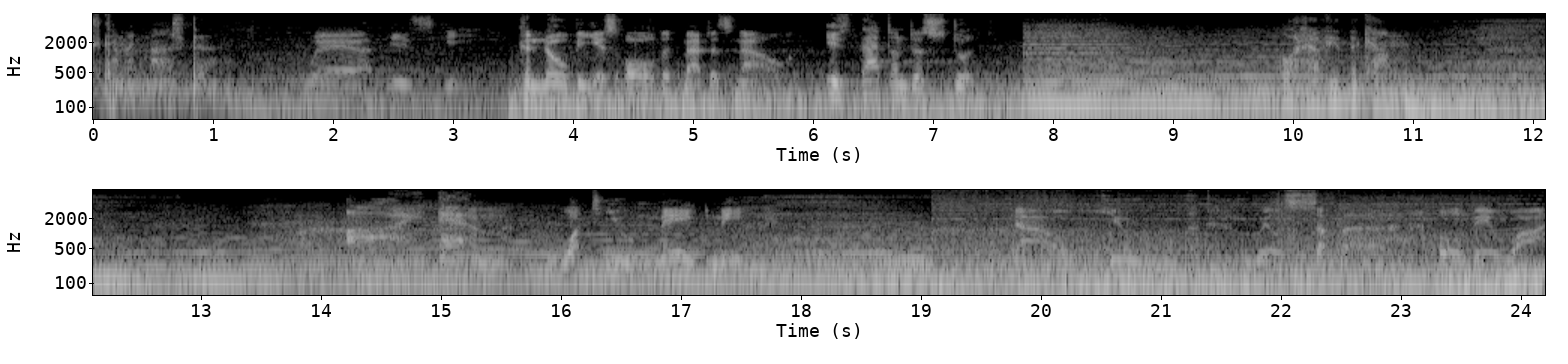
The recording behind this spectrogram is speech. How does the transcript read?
He's coming, Master. Where is he? Kenobi is all that matters now. Is that understood? What have you become? I am what you made me. Now you will suffer, Obi-Wan.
